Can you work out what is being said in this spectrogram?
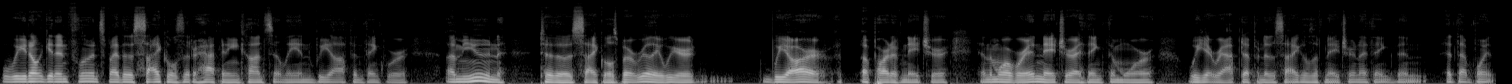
we don't get influenced by those cycles that are happening constantly. And we often think we're immune to those cycles, but really we are we are a part of nature and the more we're in nature i think the more we get wrapped up into the cycles of nature and i think then at that point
